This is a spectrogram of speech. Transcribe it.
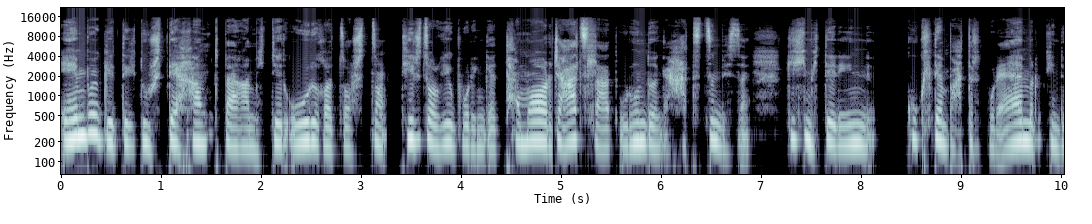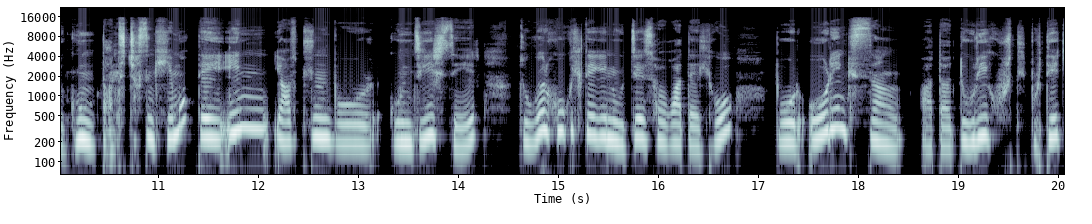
Amber гэдэг дүртэй хамт байгаа мэтэр өөрийгөө зурсан. Тэр зургийг бүр ингээд томоор жаазлаад өрөөндөө ингээд хатцсан байсан. Гих мэтэр энэ Google-тэй Батарт бүр амар хинтэ гүн донтчихсан гэх юм уу. Тэгээ энэ явдал нь бүр гүнзгийрсээр зүгээр Google-тэйг нь үзээ суугаад байлгүй бүр өөрийн гэсэн одоо дүрийг хүртэл бүтээж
